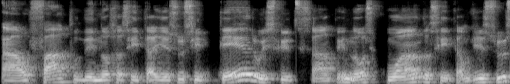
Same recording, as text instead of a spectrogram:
ao fato de nós aceitar Jesus e ter o Espírito Santo em nós quando aceitamos Jesus,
